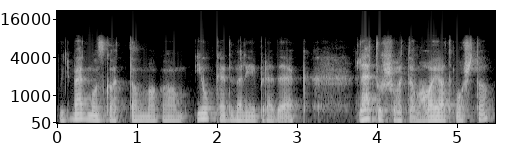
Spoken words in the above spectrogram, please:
úgy megmozgattam magam, jó kedvel ébredek, letusoltam a hajat mosta,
